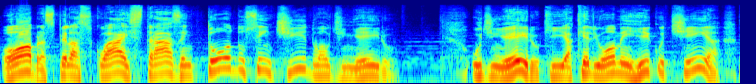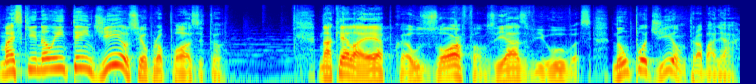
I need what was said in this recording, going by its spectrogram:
Obras pelas quais trazem todo sentido ao dinheiro. O dinheiro que aquele homem rico tinha, mas que não entendia o seu propósito. Naquela época, os órfãos e as viúvas não podiam trabalhar.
